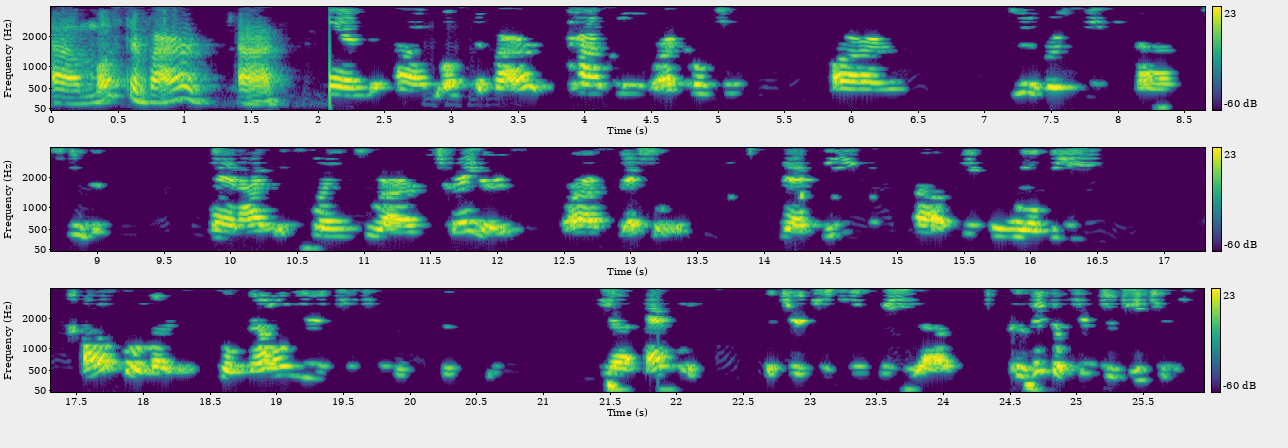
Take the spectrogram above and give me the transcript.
uh, most of our uh, and uh, most of our counselors, our coaches, are university uh, students. And I've explained to our trainers, or our specialists, that these uh, people will be also learning. So not only are you teaching the, the, the uh, athletes, but you're teaching the, because uh, these are future teachers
